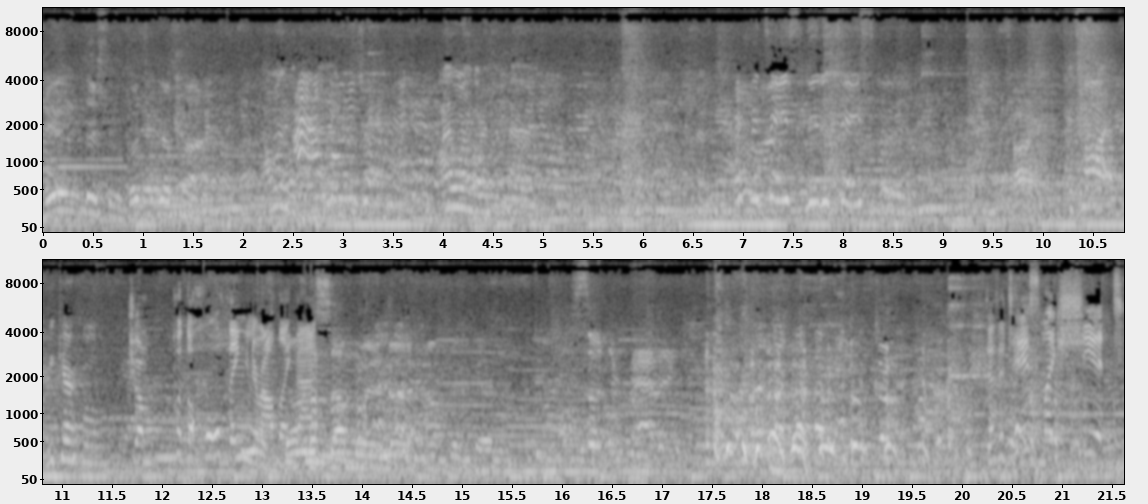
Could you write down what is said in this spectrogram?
Here's this one. Go to Japan. I want to go. I'm to Japan. I want to go to Japan. If it tastes good, it tastes good. It's hot. It's hot. Be careful. Jump. Put the whole thing in your mouth like that. somewhere not African. So dramatic. Does it taste like shit?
